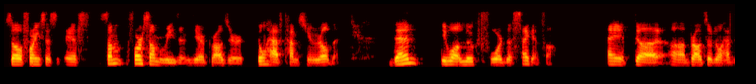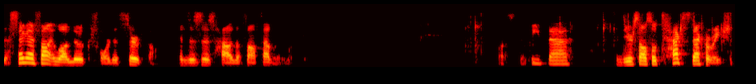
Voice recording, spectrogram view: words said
so for instance, if some for some reason their browser don't have Times New Roman, then it will look for the second font. And if the uh, browser don't have the second font, it will look for the third font. And this is how the font family work. Let's delete that. And there's also text decoration.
